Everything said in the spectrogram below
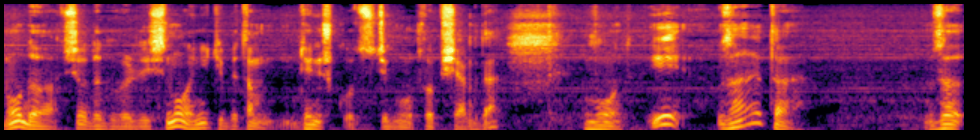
Ну да, все договорились. Ну, они тебе там денежку отстегнут в общак, да. Вот. И за это, за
